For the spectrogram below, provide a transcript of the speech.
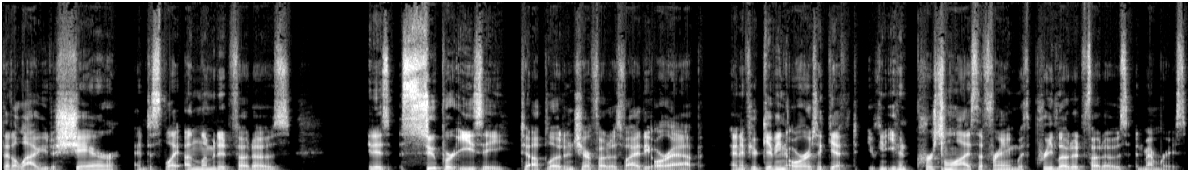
that allow you to share and display unlimited photos. It is super easy to upload and share photos via the Aura app. And if you're giving Aura as a gift, you can even personalize the frame with preloaded photos and memories.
